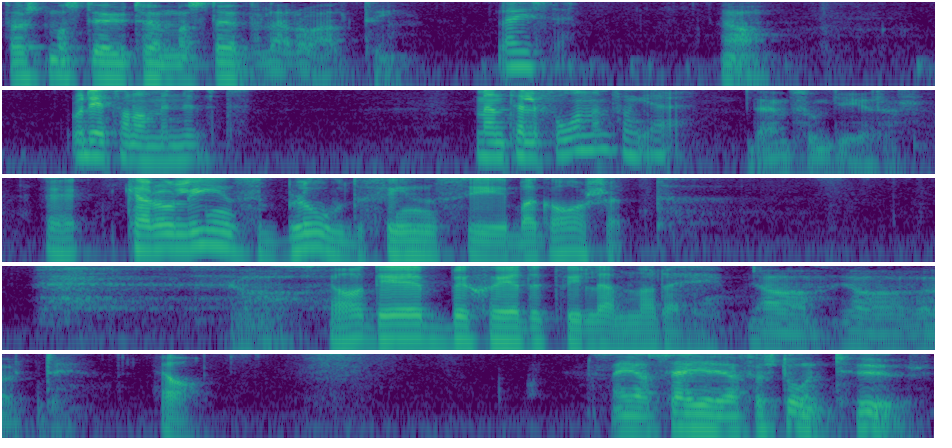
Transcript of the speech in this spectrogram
Först måste jag ju tömma stövlar och allting. Ja, just det. Ja, Och det tar någon minut. Men telefonen fungerar. den fungerar. Eh, Carolins blod finns i bagaget. Ja, det är beskedet vi lämnar dig. Ja, jag har hört det. Ja. Men jag säger, jag förstår inte hur.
